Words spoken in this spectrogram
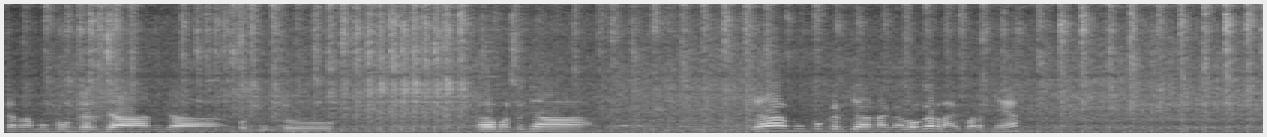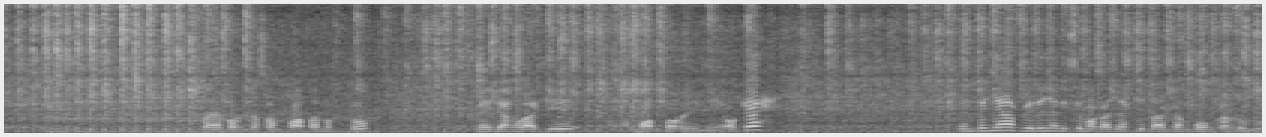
karena mumpung kerjaan nggak begitu uh, maksudnya ya mumpung kerjaan agak longgar lah ibaratnya ya. Saya berkesempatan untuk megang lagi motor ini oke? Intinya videonya disimak aja kita akan bongkar dulu.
